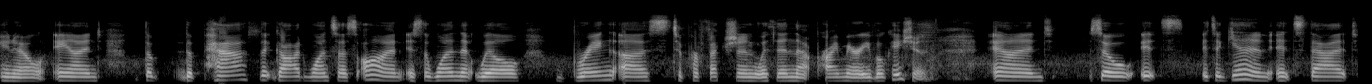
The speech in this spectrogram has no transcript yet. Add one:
You know, and the the path that God wants us on is the one that will bring us to perfection within that primary vocation. And so it's it's again it's that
